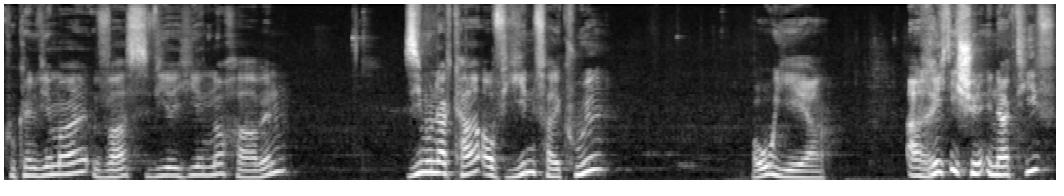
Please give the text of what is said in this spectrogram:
Gucken wir mal, was wir hier noch haben. 700k auf jeden Fall cool. Oh yeah. Ah, richtig schön inaktiv.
